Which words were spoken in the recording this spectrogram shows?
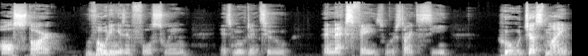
All Star voting is in full swing. It's moved into the next phase. We're starting to see who just might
